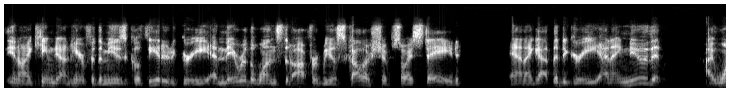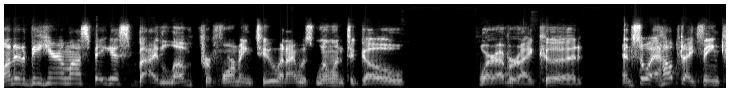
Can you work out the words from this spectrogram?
you know, I came down here for the musical theater degree, and they were the ones that offered me a scholarship, so I stayed and I got the degree. And I knew that I wanted to be here in Las Vegas, but I loved performing too, and I was willing to go wherever I could. And so it helped, I think.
